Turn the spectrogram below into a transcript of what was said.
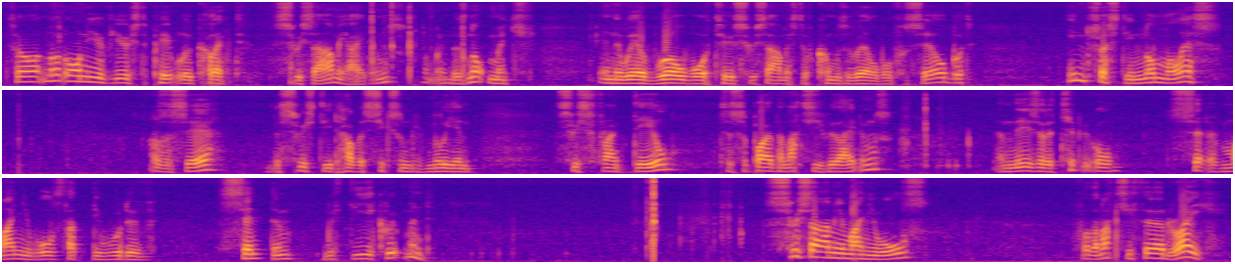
So not only of use to people who collect Swiss Army items, I mean there's not much in the way of World War II Swiss Army stuff comes available for sale, but interesting nonetheless. As I say, the Swiss did have a 600 million Swiss franc deal to supply the Nazis with items, and these are a typical set of manuals that they would have sent them with the equipment. Swiss Army manuals for the Nazi Third Reich.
